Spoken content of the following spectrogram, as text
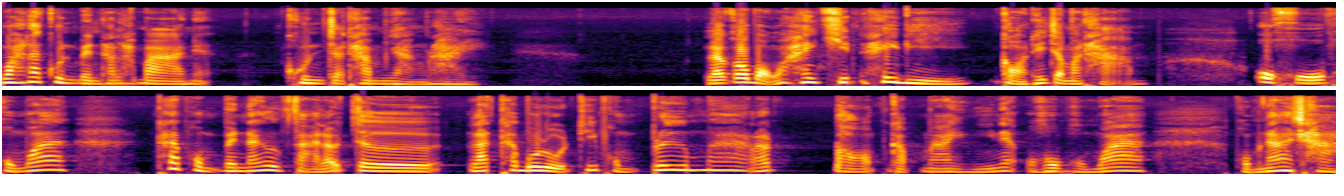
ว่าถ้าคุณเป็นรัฐบาลเนี่ย คุณจะทำอย่างไร แล้วก็บอกว่าให้คิดให้ดีก่อนที่จะมาถาม โอ้โห ผมว่าถ้าผมเป็นนักศึกษาแล้วเจอรัฐบุรุษที่ผมปลื้มมากแล้วตอบกลับมาอย่างนี้เนี่ยโอ้โหผมว่าผมหน้าชา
